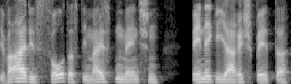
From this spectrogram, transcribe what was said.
Die Wahrheit ist so, dass die meisten Menschen wenige Jahre später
